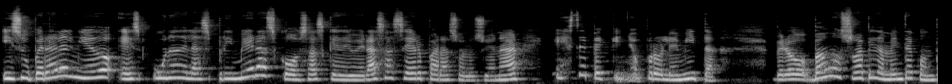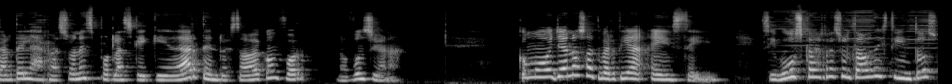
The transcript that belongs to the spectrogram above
y superar el miedo es una de las primeras cosas que deberás hacer para solucionar este pequeño problemita pero vamos rápidamente a contarte las razones por las que quedarte en tu estado de confort no funciona. Como ya nos advertía Einstein, si buscas resultados distintos,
